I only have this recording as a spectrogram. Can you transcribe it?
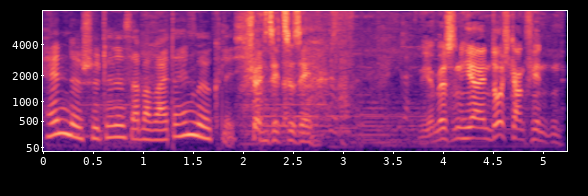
Hände schütteln ist aber weiterhin möglich. Schön, Sie zu sehen. Wir müssen hier einen Durchgang finden.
